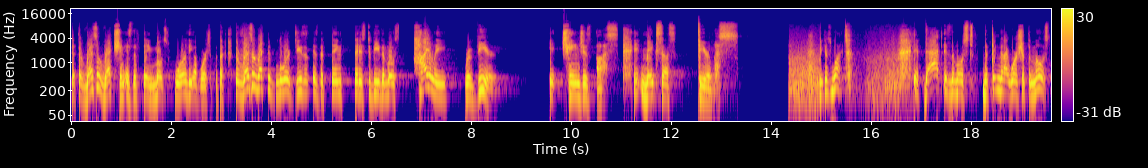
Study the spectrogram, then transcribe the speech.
that the resurrection is the thing most worthy of worship, that the, the resurrected Lord Jesus is the thing that is to be the most highly revered, it changes us. It makes us fearless. Because what? If that is the most, the thing that I worship the most,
